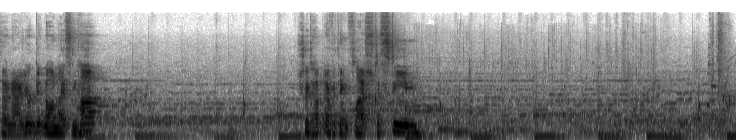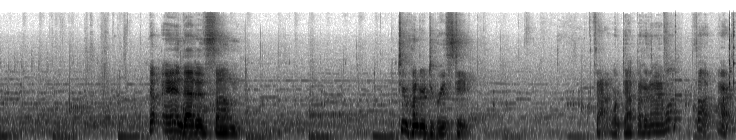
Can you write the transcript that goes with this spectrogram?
So now you're getting all nice and hot. Should help everything flash to steam. Yep, and that is some 200 degrees steam. That worked out better than I want, thought. Alright.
